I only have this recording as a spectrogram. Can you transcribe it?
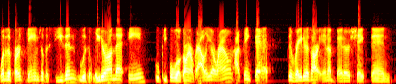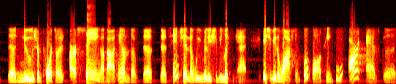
one of the first games of the season, who is a leader on that team, who people were going to rally around. I think that the Raiders are in a better shape than the news reports are, are saying about him. The, the the attention that we really should be looking at it should be the Washington football team who aren't as good,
